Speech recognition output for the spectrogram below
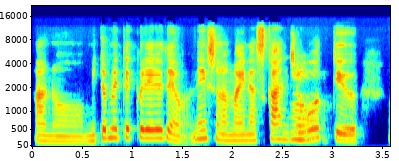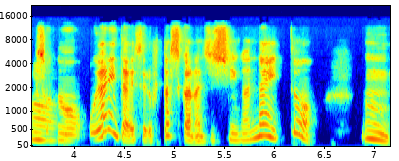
あの、認めてくれるだよね。そのマイナス感情をっていう、うん、その、親に対する不確かな自信がないと、うん。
